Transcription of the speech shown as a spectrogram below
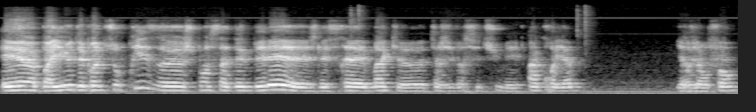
Et euh, bah, il y a eu des bonnes surprises. euh, je pense à Dembélé, et je laisserai Mac euh, tergiverser dessus, mais incroyable. Il revient en forme.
